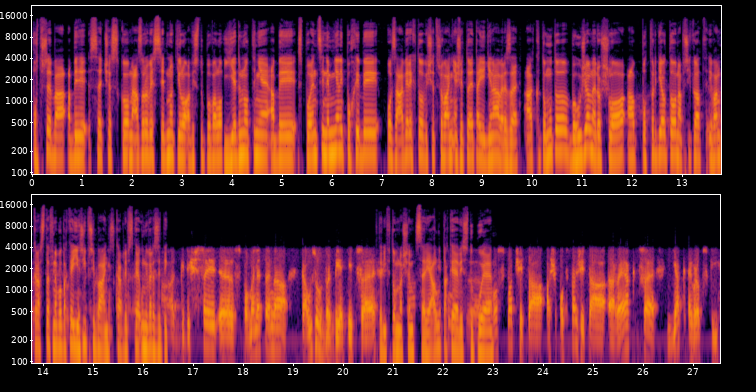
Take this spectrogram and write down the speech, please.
potřeba, aby se Česko názorově sjednotilo a vystupovalo jednotně, aby spojenci neměli pochyby o závěrech toho vyšetřování a že to je ta jediná verze. A k tomuto bohužel nedošlo a potvrdil to například Ivan Krastev nebo také Jiří Přibáň z Kardivské univerzity. A když si e, vzpomenete na kauzu Vrbětice, který v tom našem seriálu také vystupuje. Rozpačitá až odtažitá reakce jak evropských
